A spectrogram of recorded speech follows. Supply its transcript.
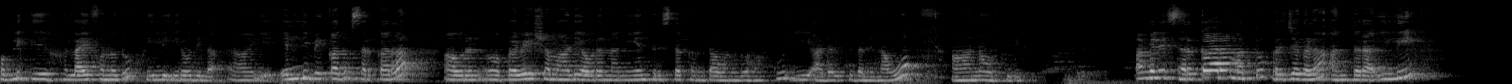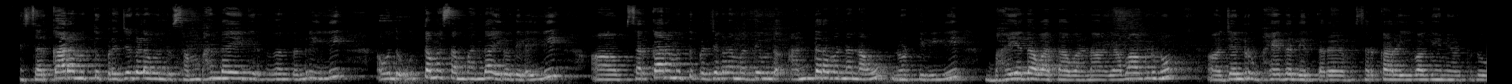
ಪಬ್ಲಿಕ್ ಲೈಫ್ ಅನ್ನೋದು ಇಲ್ಲಿ ಇರೋದಿಲ್ಲ. ಎಲ್ಲಿ ಬೇಕಾದರೂ ಸರ್ಕಾರ ಅವರನ್ನು ಪ್ರವೇಶ ಮಾಡಿ ಅವರನ್ನು ನಿಯಂತ್ರಿಸ್ತಕ್ಕಂಥ ಒಂದು ಹಕ್ಕು ಈ ಆಡಳಿತದಲ್ಲಿ ನಾವು ನೋಡ್ತೀವಿ. ಆಮೇಲೆ ಸರ್ಕಾರ ಮತ್ತು ಪ್ರಜೆಗಳ ಅಂತರ. ಇಲ್ಲಿ ಸರ್ಕಾರ ಮತ್ತು ಪ್ರಜೆಗಳ ಒಂದು ಸಂಬಂಧ ಹೇಗಿರ್ತದೆ ಅಂತಂದರೆ ಇಲ್ಲಿ ಒಂದು ಉತ್ತಮ ಸಂಬಂಧ ಇರೋದಿಲ್ಲ. ಇಲ್ಲಿ ಸರ್ಕಾರ ಮತ್ತು ಪ್ರಜೆಗಳ ಮಧ್ಯೆ ಒಂದು ಅಂತರವನ್ನು ನಾವು ನೋಡ್ತೀವಿ. ಇಲ್ಲಿ ಭಯದ ವಾತಾವರಣ ಯಾವಾಗಲೂ ಜನರು ಭಯದಲ್ಲಿರ್ತಾರೆ. ಸರ್ಕಾರ ಇವಾಗ ಏನು ಹೇಳ್ತದೋ,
